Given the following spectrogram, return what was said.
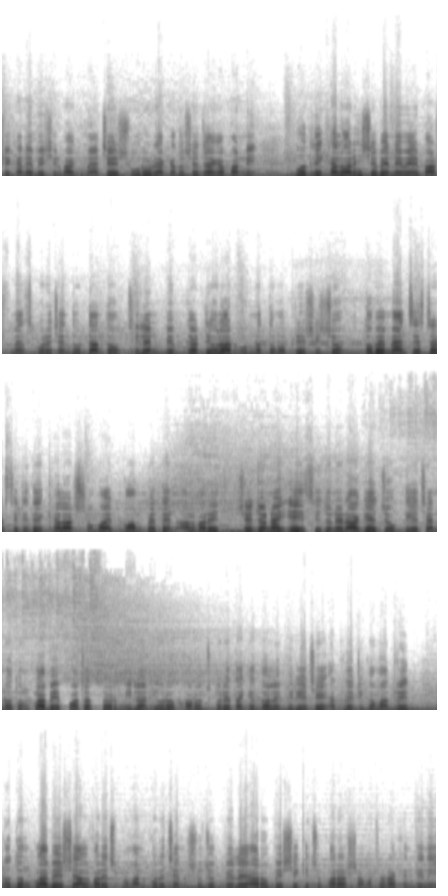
সেখানে বেশিরভাগ ম্যাচে শুরুর একাদশে জায়গা পাননি। বদলি খেলোয়াড় হিসেবে নেমে পারফরমেন্স করেছেন দুর্দান্ত। ছিলেন পেপ গার্দিওলার অন্যতম প্রিয় শিষ্য। তবে ম্যানচেস্টার সিটিতে খেলার সময় কম পেতেন আলভারেজ। সেজন্যই এই সিজনের আগে যোগ দিয়েছেন নতুন ক্লাবে। পঁচাত্তর মিলিয়ন ইউরো খরচ করে তাকে দলে ভিড়িয়েছে অ্যাথলেটিকো মাদ্রিদ। নতুন ক্লাবে এসে আলভারেজ প্রমাণ করেছেন। সুযোগ পেলে আরও বেশি কিছু করার সামর্থ্য রাখেন তিনি।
